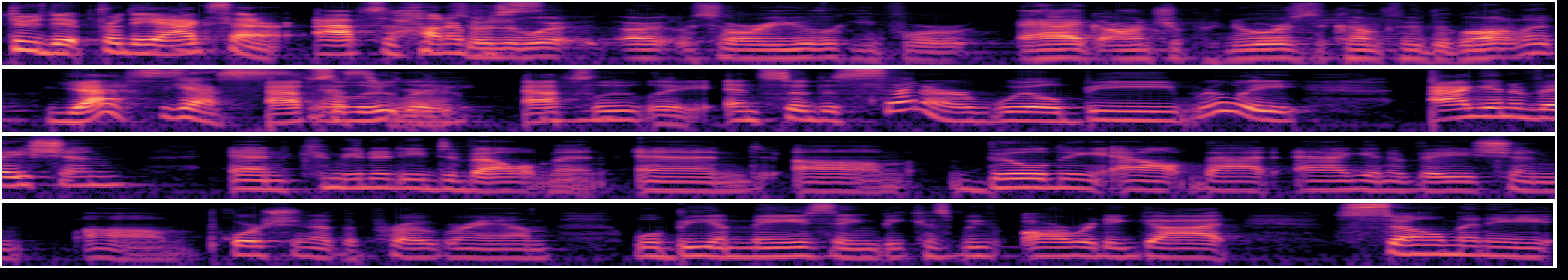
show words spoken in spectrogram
through the for the Ag Center, absolutely 100. So, the, are, so are you looking for ag entrepreneurs to come through the Gauntlet? Yes. Yes, yes, Absolutely. Mm-hmm. absolutely. And so the center will be really ag innovation and community development and um, building out that ag innovation um, portion of the program will be amazing because we've already got so many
